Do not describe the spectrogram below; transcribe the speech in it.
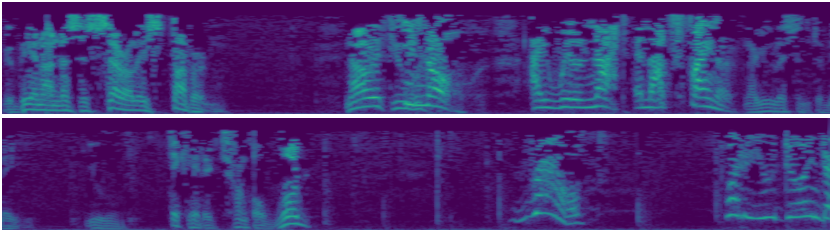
You're being unnecessarily stubborn. Now, if you. No, I will not, and that's final. Now, you listen to me. You thick-headed chunk of wood. Ralph, what are you doing to...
